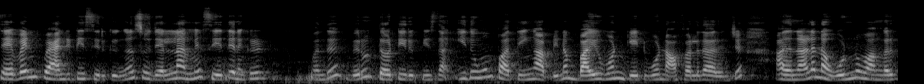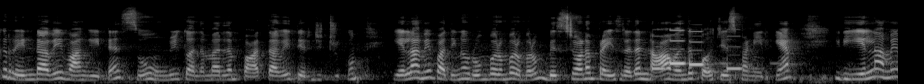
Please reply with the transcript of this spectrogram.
செவன் குவான்டிட்டிஸ் இருக்குதுங்க ஸோ இது எல்லாமே சேர்த்து எனக்கு வந்து வெறும் தேர்ட்டி ருபீஸ் தான். இதுவும் பார்த்தீங்க அப்படின்னா பை ஒன் கெட் ஒன் ஆஃபரில் தான் இருந்துச்சு. அதனால் நான் ஒன்று வாங்குறதுக்கு ரெண்டாவே வாங்கிட்டேன். ஸோ உங்களுக்கு அந்த மாதிரி தான் பார்த்தாவே தெரிஞ்சிட்ருக்கும். எல்லாமே பார்த்தீங்கன்னா ரொம்ப ரொம்ப ரொம்ப ரொம்ப பெஸ்ட்டான ப்ரைஸில் தான் நான் வந்து பர்ச்சேஸ் பண்ணியிருக்கேன். இது எல்லாமே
